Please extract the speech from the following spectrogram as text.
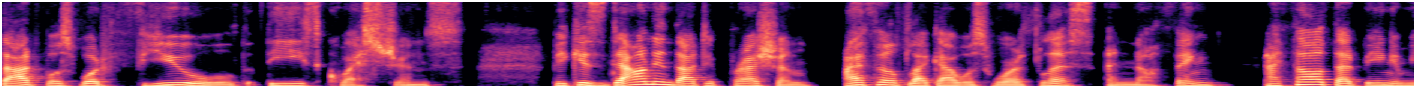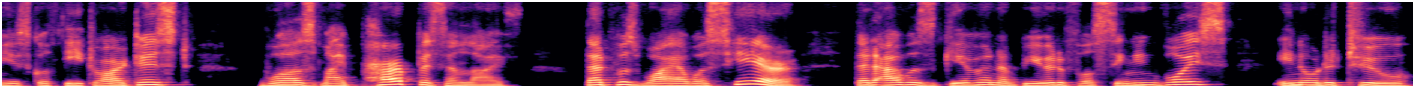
that was what fueled these questions. because down in that depression, I felt like I was worthless and nothing. I thought that being a musical theater artist was my purpose in life. That was why I was here, that I was given a beautiful singing voice in order to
